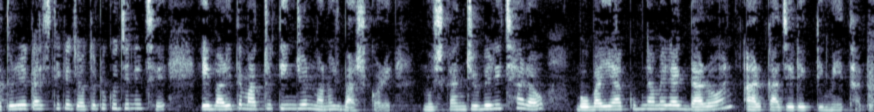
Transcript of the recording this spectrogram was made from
আতরের কাছ থেকে যতটুকু জেনেছে, এই বাড়িতে মাত্র তিনজন মানুষ বাস করে। মুস্কান জুবেরি ছাড়াও বোবা ইয়াকুব নামের এক দারোয়ান আর কাজের একটি মেয়ে থাকে।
